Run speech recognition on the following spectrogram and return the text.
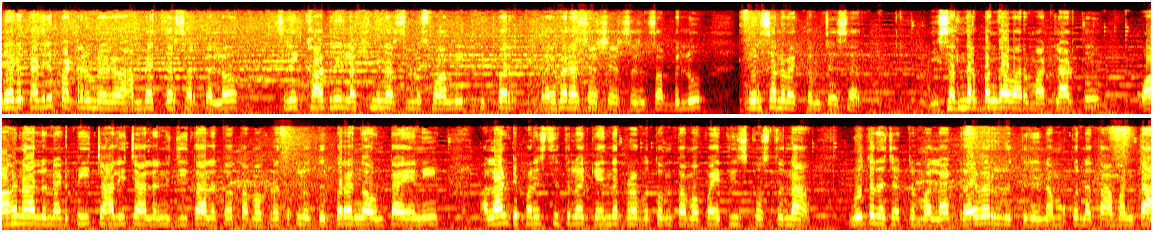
నేడు కదిరి పట్టణంలోని అంబేద్కర్ సర్కిల్లో Sri Khadri Lakshmi Narasimhaswamy tipper driver association సభ్యులు నిరసన వ్యక్తం చేశారు. ఈ సందర్భంగా వారు మాట్లాడుతూ వాహనాలు నడిపి చాలీ చాలని జీతాలతో తమ బ్రతుకులు దుర్భరంగా ఉంటాయని అలాంటి పరిస్థితుల్లో కేంద్ర ప్రభుత్వం తమపై తీసుకొస్తున్న నూతన చట్టం వల్ల డ్రైవర్ వృత్తిని నమ్ముకున్న తామంతా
